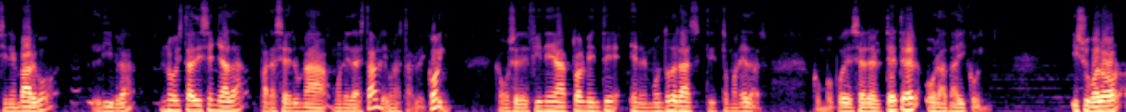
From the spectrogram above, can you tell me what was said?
Sin embargo, Libra no está diseñada para ser una moneda estable, una stable coin, como se define actualmente en el mundo de las criptomonedas, como puede ser el Tether o la Daicoin. Y su valor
